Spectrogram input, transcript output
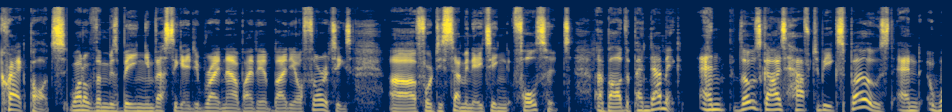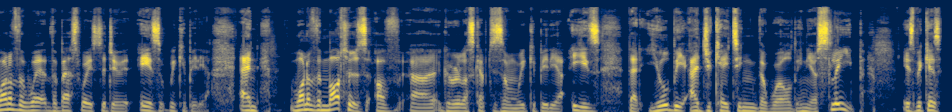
crackpots. One of them is being investigated right now by the by the authorities uh, for disseminating falsehoods about the pandemic. And those guys have to be exposed. And one of the way, the best ways to do it is Wikipedia. And one of the mottos of uh, guerrilla skepticism on Wikipedia is that you'll be educating the world in your sleep. Is because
